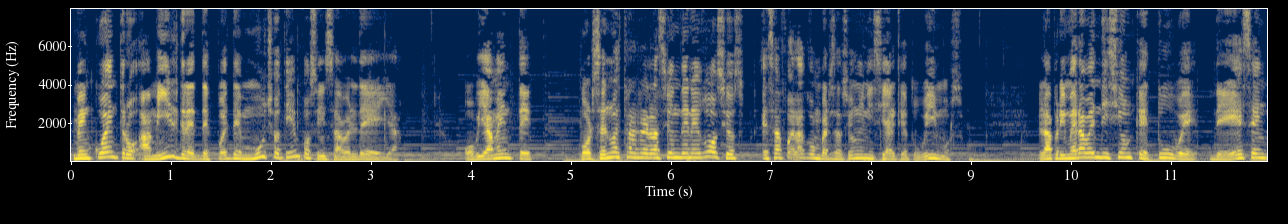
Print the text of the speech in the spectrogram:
me encuentro a Mildred después de mucho tiempo sin saber de ella. Obviamente, por ser nuestra relación de negocios, esa fue la conversación inicial que tuvimos. La primera bendición que tuve de ese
